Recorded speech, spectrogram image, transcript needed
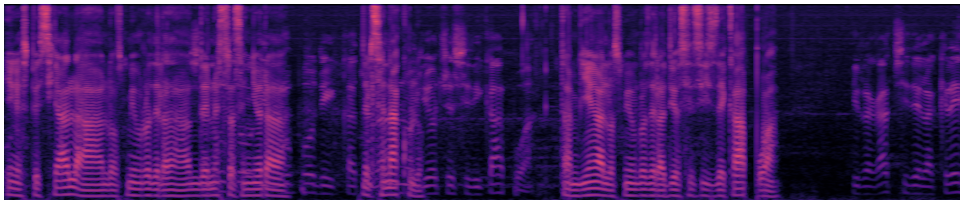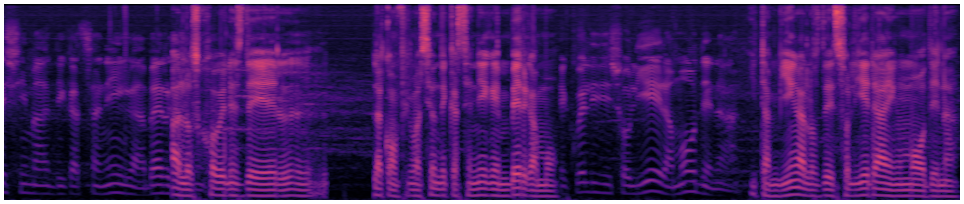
en especial a los miembros de, la, de Nuestra Señora, di del Cenáculo. También a los miembros de la diócesis de Capua, a los jóvenes de la confirmación de Caseniega en Bérgamo. E y también a los de Soliera en Módena,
